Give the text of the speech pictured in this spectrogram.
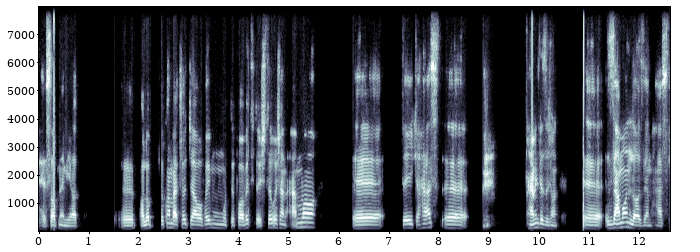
حساب نمیاد؟ حالا فکر کنم بچه ها جواب های متفاوتی داشته باشن اما ای که هست همین رضا جان زمان لازم هست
